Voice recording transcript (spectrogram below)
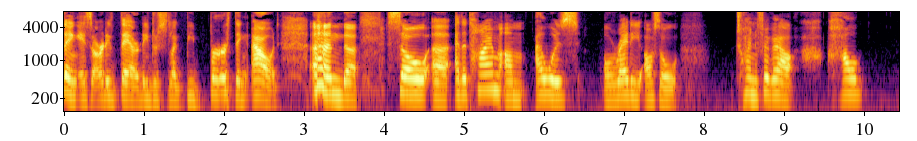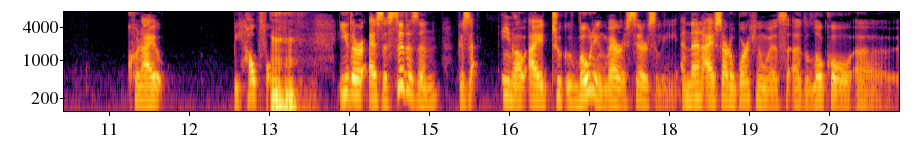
thing is already there. They just like be bursting out, and uh, so uh, at the time, um, I was already also trying to figure out how could I be helpful, mm-hmm. either as a citizen, because you know I took voting very seriously, and then I started working with uh, the local uh,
